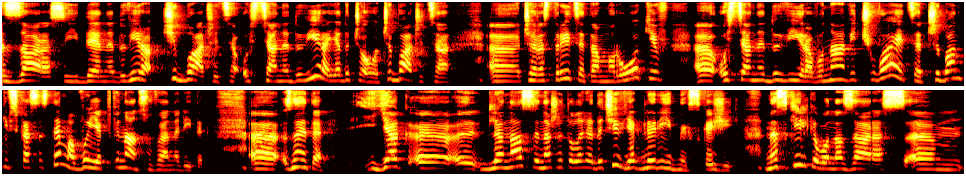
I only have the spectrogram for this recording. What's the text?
Зараз йде недовіра. Чи бачиться ось ця недовіра? Я до чого? Чи бачиться через 30 там, років ось ця недовіра? Вона відчувається? Чи банківська система? Ви як фінансовий аналітик? Е, знаєте, як е, для нас, наших телеглядачів, як для рідних, скажіть, наскільки вона зараз ем,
